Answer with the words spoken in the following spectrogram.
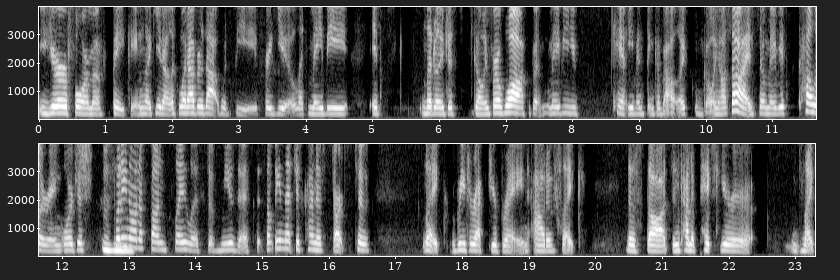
your form of baking like you know like whatever that would be for you. Like maybe it's literally just going for a walk but maybe you can't even think about like going outside. So maybe it's coloring or just mm-hmm. putting on a fun playlist of music that's something that just kind of starts to like redirect your brain out of like those thoughts and kind of pick your like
